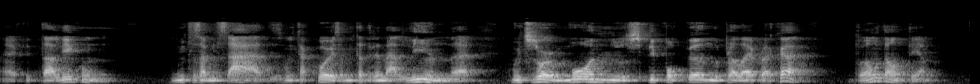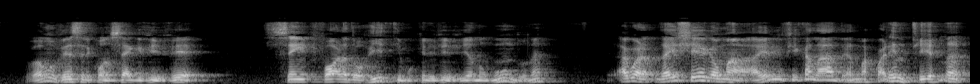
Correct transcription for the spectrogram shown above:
né, que está ali com muitas amizades, muita coisa, muita adrenalina, muitos hormônios pipocando para lá e para cá. Vamos dar um tempo. Vamos ver se ele consegue viver sem fora do ritmo que ele vivia no mundo, né? Agora, daí chega uma, aí ele fica lá, né, numa quarentena,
